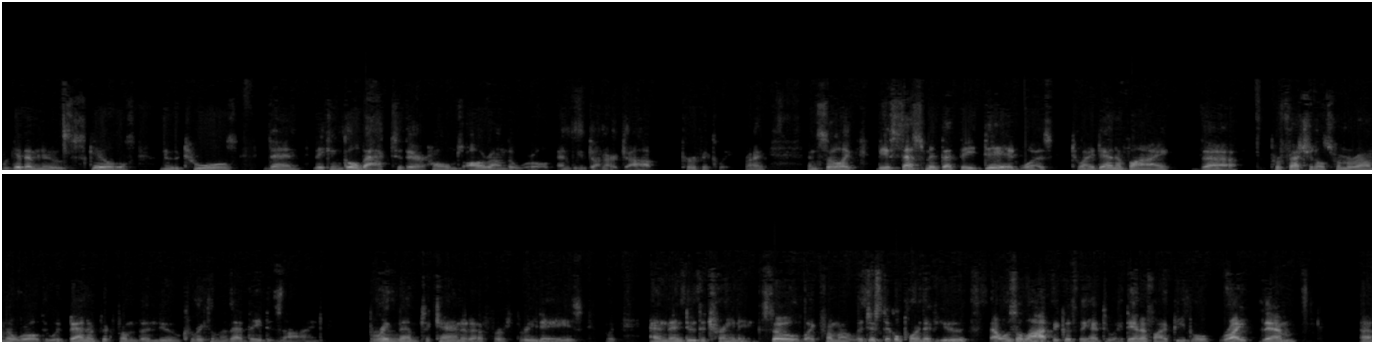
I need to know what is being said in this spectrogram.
we give them new skills, new tools, then they can go back to their homes all around the world and we've done our job perfectly, right? And so like the assessment that they did was to identify the professionals from around the world who would benefit from the new curriculum that they designed, bring them to Canada for three days, and then do the training. So, like from a logistical point of view, that was a lot because they had to identify people, write them, uh,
